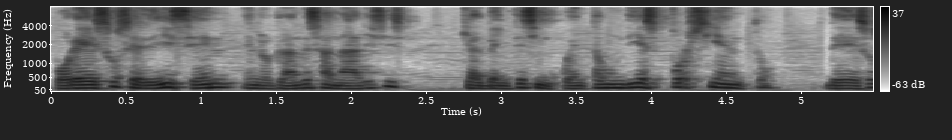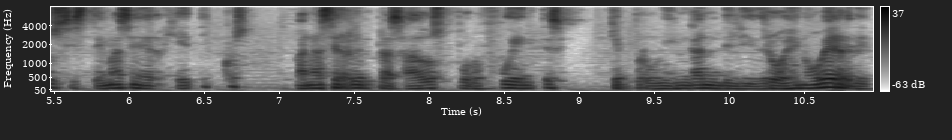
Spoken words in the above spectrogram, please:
Por eso se dicen en los grandes análisis que al 2050 un 10% de esos sistemas energéticos van a ser reemplazados por fuentes que provengan del hidrógeno verde.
